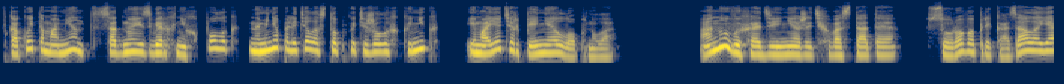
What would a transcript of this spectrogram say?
В какой-то момент с одной из верхних полок на меня полетела стопка тяжелых книг, и мое терпение лопнуло. «А ну, выходи, нежить хвостатая!» Сурово приказала я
